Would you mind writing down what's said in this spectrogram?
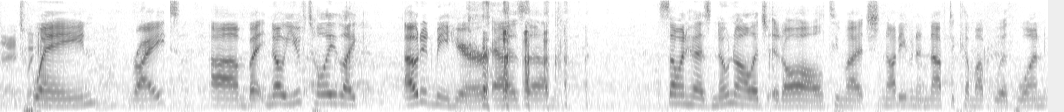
Shania Twain. Twain, right? Um, but no, you've totally like outed me here as um, someone who has no knowledge at all, too much, not even enough to come up with one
